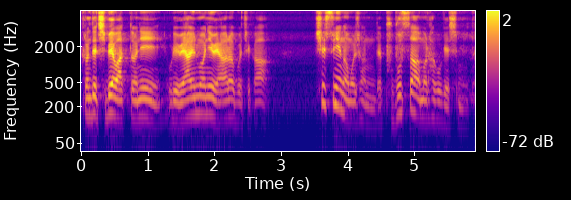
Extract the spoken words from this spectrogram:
그런데 집에 왔더니 우리 외할머니, 외할아버지가 칠순이 넘으셨는데 부부싸움을 하고 계십니다.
